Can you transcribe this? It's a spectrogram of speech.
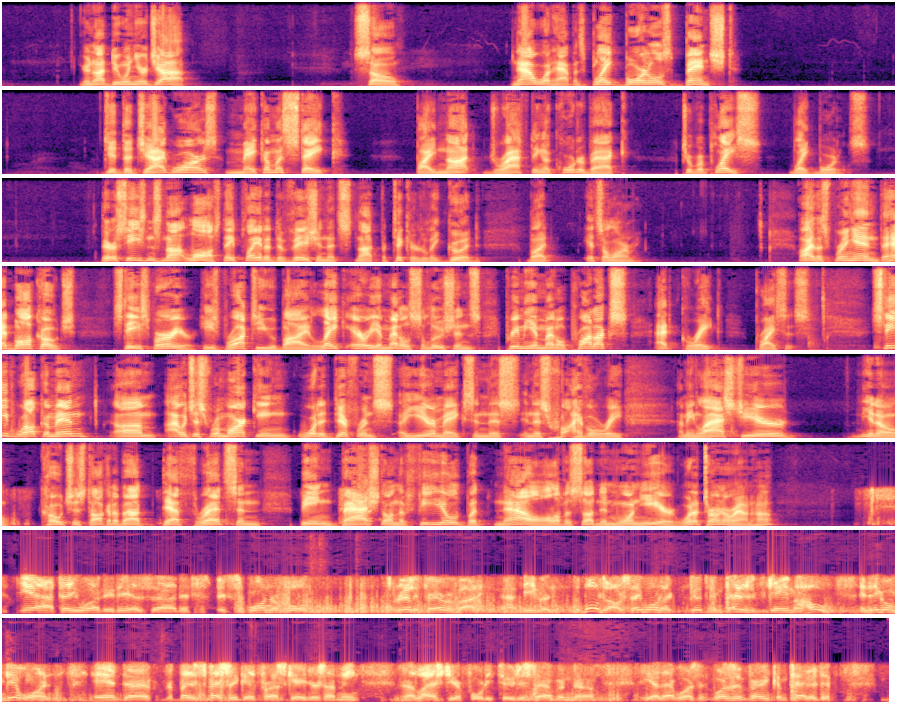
You're not doing your job. So now what happens? Blake Bortles benched. Did the Jaguars make a mistake by not drafting a quarterback to replace Blake Bortles? Their season's not lost. They play at a division that's not particularly good, but it's alarming. All right, let's bring in the head ball coach, Steve Spurrier. He's brought to you by Lake Area Metal Solutions, premium metal products at great prices. Steve, welcome in. Um, I was just remarking what a difference a year makes in this in this rivalry. I mean, last year, you know, coaches talking about death threats and being bashed on the field, but now all of a sudden in one year, what a turnaround, huh? Yeah, I tell you what, it is. Uh, it's it's wonderful really for everybody. Uh, even the Bulldogs, they want a good competitive game, I hope, and they're going to get one. And uh, but especially good for us Gators. I mean, uh, last year, forty-two to seven. Uh, yeah, that wasn't wasn't very competitive,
